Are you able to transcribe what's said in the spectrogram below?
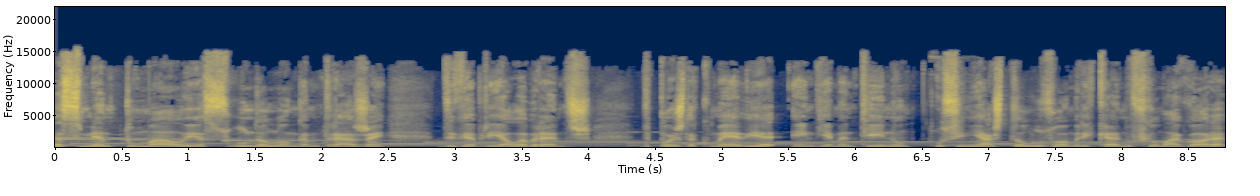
A Semente do Mal é a segunda longa-metragem de Gabriela Brandes. Depois da comédia, em Diamantino, o cineasta luso-americano filma agora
